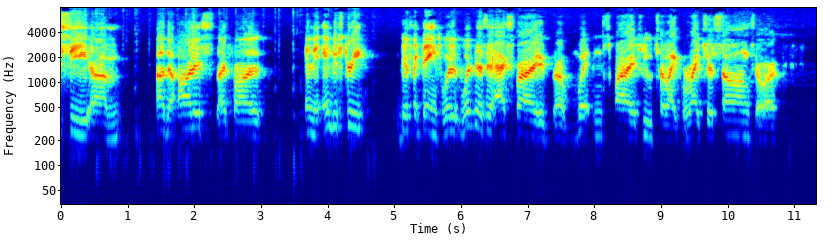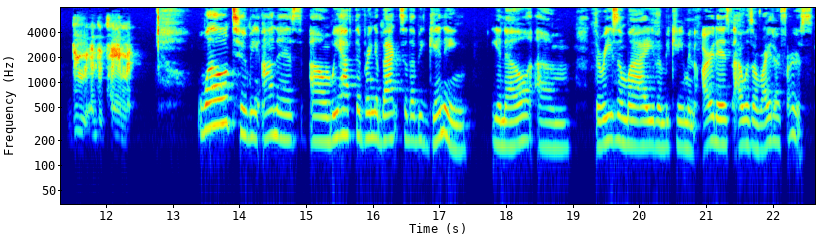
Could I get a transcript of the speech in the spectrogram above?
see um, other artists, like far in the industry, different things. What what does it inspire? Uh, what inspires you to like write your songs or do entertainment? Well, to be honest, um, we have to bring it back to the beginning. You know, um, the reason why I even became an artist, I was a writer first.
